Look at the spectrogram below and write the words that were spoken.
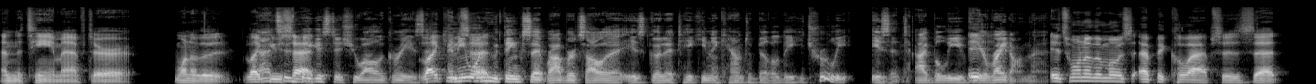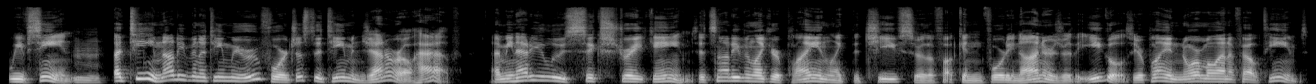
and the team after one of the like That's you his said. biggest issue. I'll agree. Is Like that you anyone said- who thinks that Robert Saleh is good at taking accountability, he truly isn't. I believe It- you're right on that. it's one of the most epic collapses that we've seen. Mhm. A team, not even a team we root for, just a team in general have. I mean, how do you lose six straight games? It's not even like you're playing like the Chiefs or the fucking 49ers or the Eagles. You're playing normal NFL teams.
